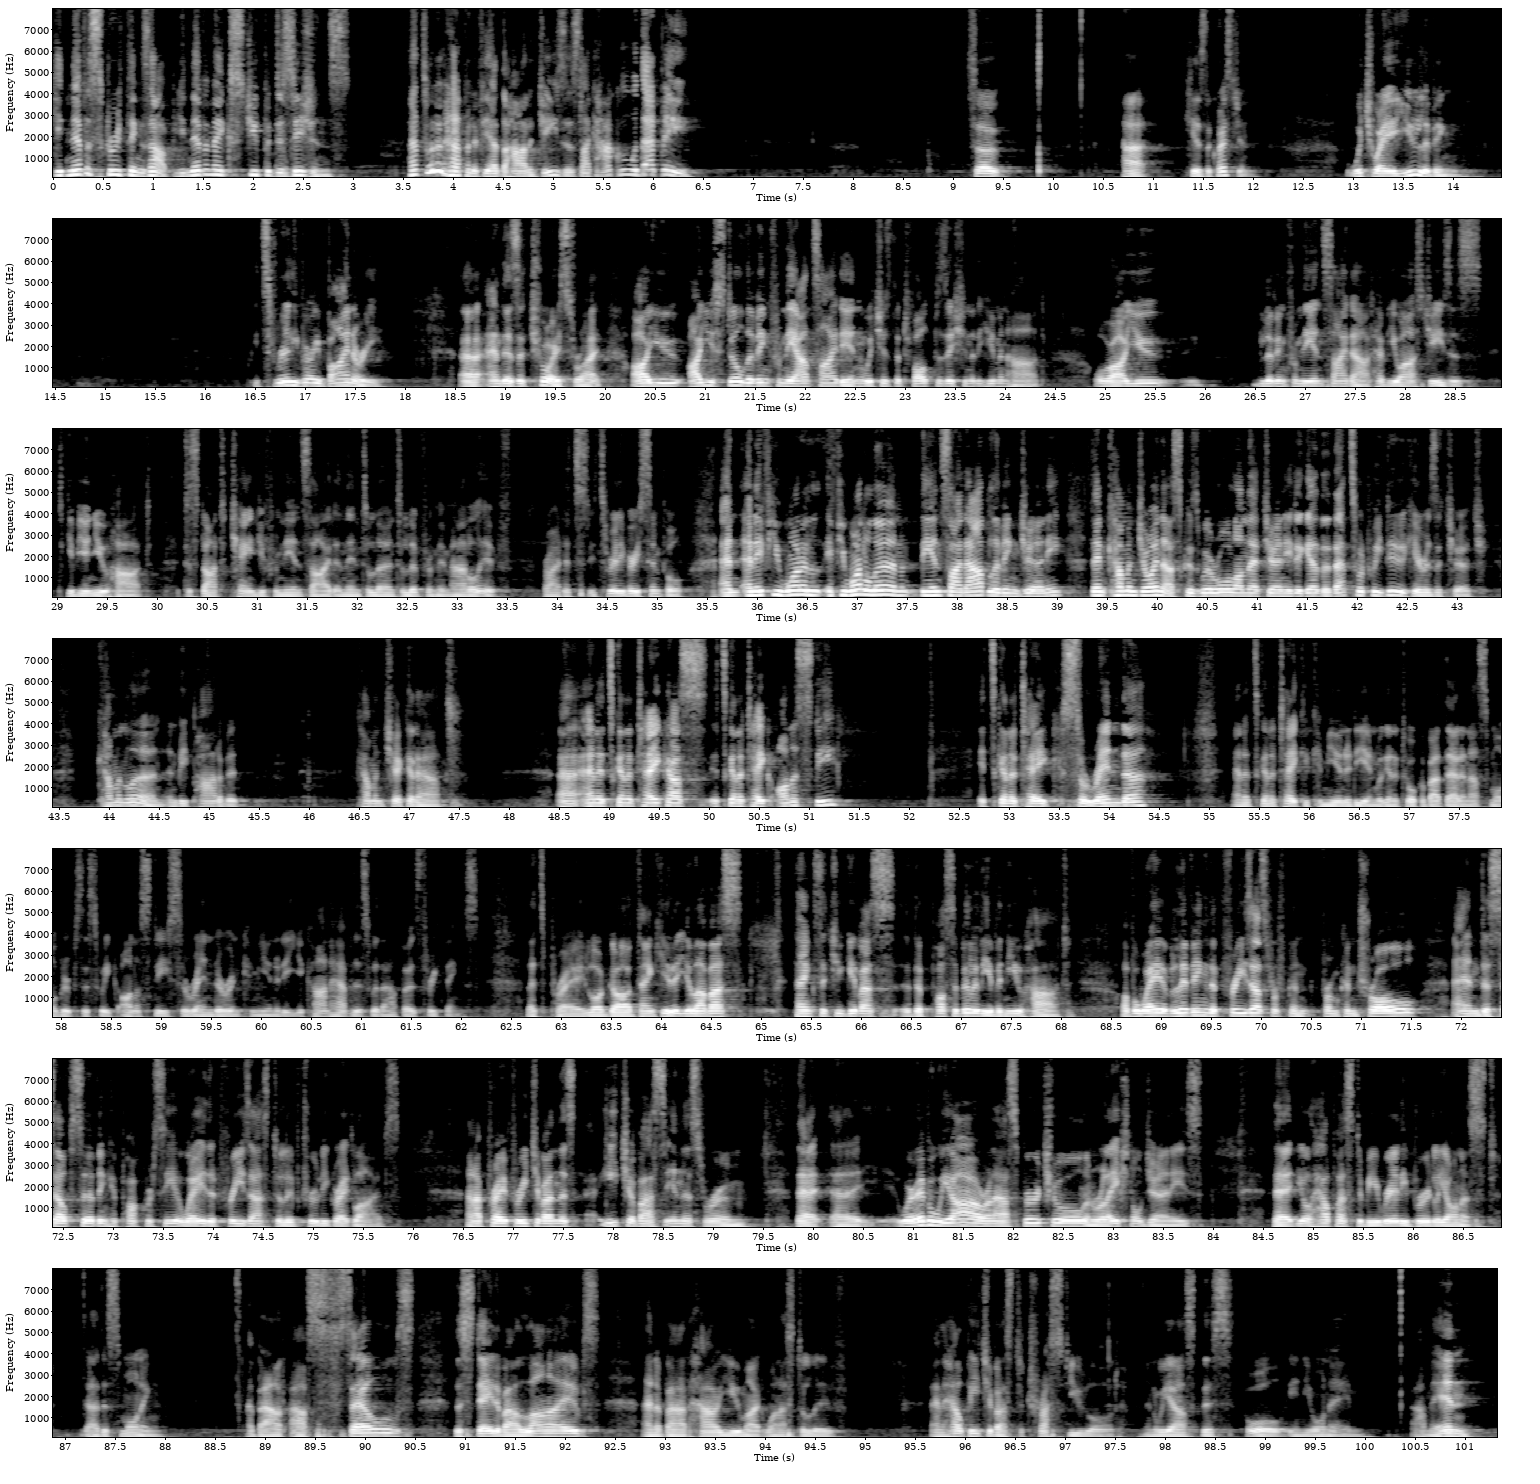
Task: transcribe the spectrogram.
You'd never screw things up. You'd never make stupid decisions. That's what would happen if you had the heart of Jesus. Like, how cool would that be? So uh, here's the question Which way are you living? It's really very binary. Uh, and there's a choice, right? Are you, are you still living from the outside in, which is the default position of the human heart? Or are you living from the inside out? Have you asked Jesus to give you a new heart, to start to change you from the inside, and then to learn to live from Him how to live? right? It's, it's really very simple. And, and if, you want to, if you want to learn the inside out living journey, then come and join us because we're all on that journey together. That's what we do here as a church. Come and learn and be part of it. Come and check it out. Uh, and it's going to take us, it's going to take honesty, it's going to take surrender, and it's going to take a community. And we're going to talk about that in our small groups this week honesty, surrender, and community. You can't have this without those three things. Let's pray. Lord God, thank you that you love us. Thanks that you give us the possibility of a new heart, of a way of living that frees us from, from control and self serving hypocrisy, a way that frees us to live truly great lives. And I pray for each of, this, each of us in this room that uh, wherever we are on our spiritual and relational journeys, that you'll help us to be really brutally honest uh, this morning about ourselves, the state of our lives, and about how you might want us to live. And help each of us to trust you, Lord. And we ask this all in your name. Amen.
